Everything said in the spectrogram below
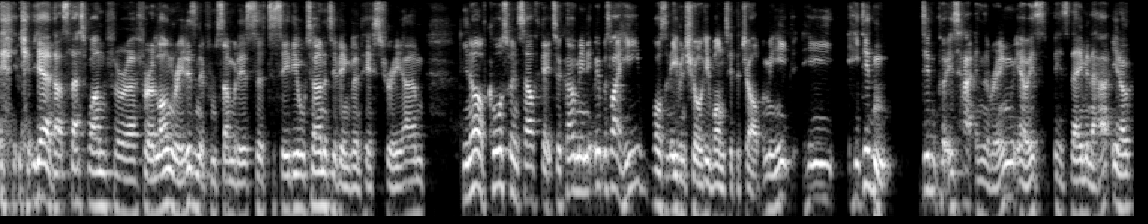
yeah, that's that's one for uh, for a long read, isn't it? From somebody is to, to see the alternative England history. Um, you know, of course, when Southgate took over, I mean, it, it, was like he wasn't even sure he wanted the job. I mean, he he he didn't didn't put his hat in the ring, you know, his his name in the hat, you know,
